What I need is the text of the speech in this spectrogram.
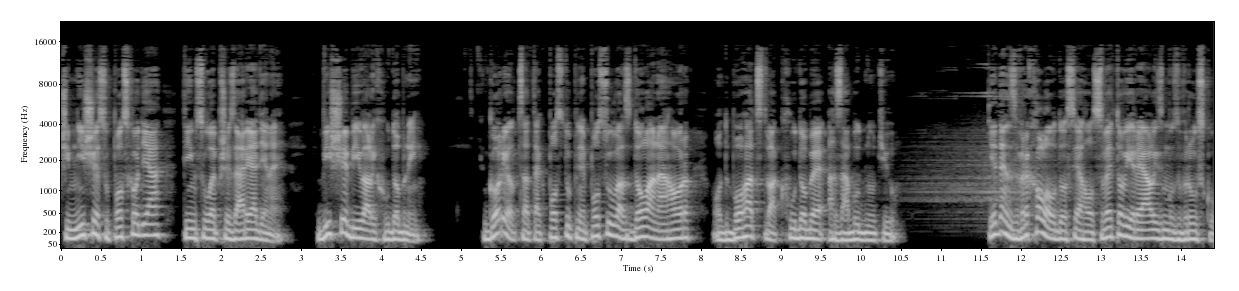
Čím nižšie sú poschodia, tým sú lepšie zariadené. Vyššie bývali chudobní. Goriot sa tak postupne posúva z dola nahor od bohatstva k chudobe a zabudnutiu. Jeden z vrcholov dosiahol svetový realizmus v Rusku,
